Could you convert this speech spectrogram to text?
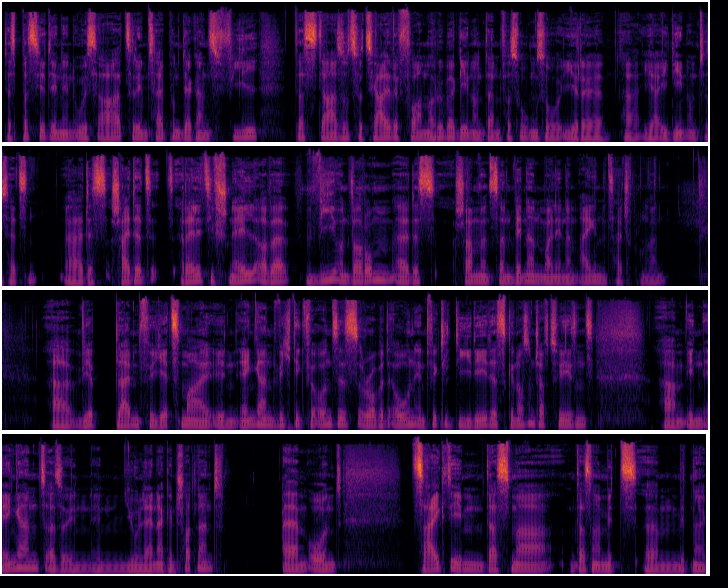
das passiert in den USA zu dem Zeitpunkt ja ganz viel, dass da so Sozialreformer rübergehen und dann versuchen, so ihre äh, ja, Ideen umzusetzen. Äh, das scheitert relativ schnell, aber wie und warum, das schauen wir uns dann, wenn dann mal in einem eigenen Zeitsprung an. Äh, wir bleiben für jetzt mal in England. Wichtig für uns ist, Robert Owen entwickelt die Idee des Genossenschaftswesens ähm, in England, also in, in New Lanark in Schottland. Ähm, und zeigt eben, dass man, dass man mit, ähm, mit einer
